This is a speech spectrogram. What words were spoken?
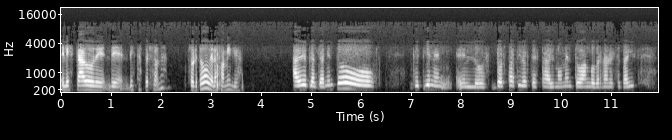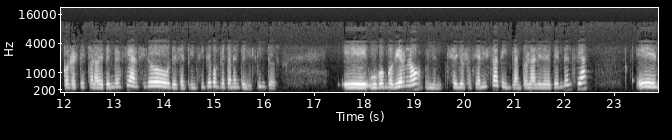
el estado de, de, estas personas, sobre todo de las familias. A ver, el planteamiento que tienen en los dos partidos que hasta el momento han gobernado este país con respecto a la dependencia han sido desde el principio completamente distintos. Eh, hubo un gobierno, sello socialista, que implantó la ley de dependencia. Eh,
